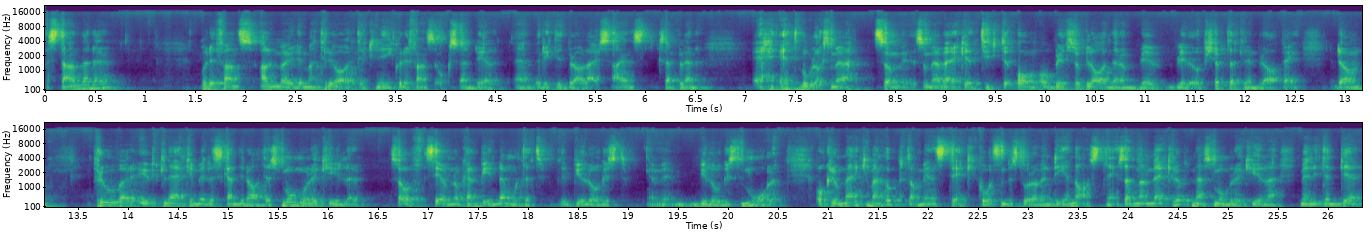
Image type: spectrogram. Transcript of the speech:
standarder. Och det fanns all möjlig materialteknik och det fanns också en del eh, riktigt bra life science. Till exempel en, eh, ett bolag som jag, som, som jag verkligen tyckte om och blev så glad när de blev, blev uppköpta till en bra peng. De provar ut läkemedelskandidater, små molekyler så ser om de kan binda mot ett biologiskt, eh, biologiskt mål. Och då märker man upp dem med en streckkod som består av en DNA-sträng. Så att man märker upp de här små molekylerna med en liten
